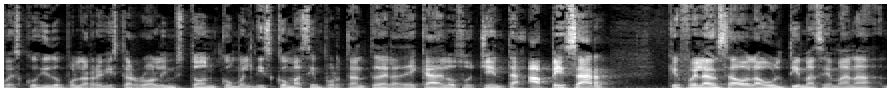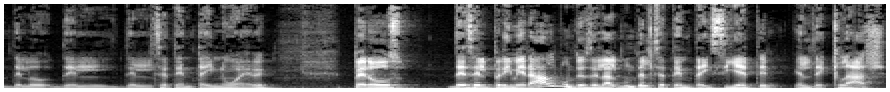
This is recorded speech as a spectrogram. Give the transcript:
fue escogido por la revista Rolling Stone como el disco más importante de la década de los 80, a pesar que fue lanzado la última semana del, del 79. Pero desde el primer álbum, desde el álbum del 77, el de Clash,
